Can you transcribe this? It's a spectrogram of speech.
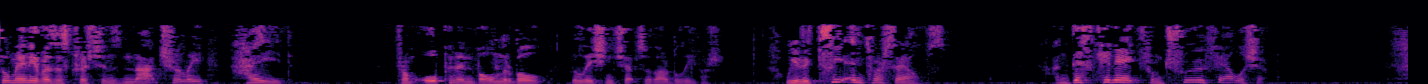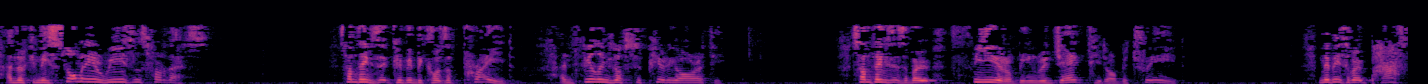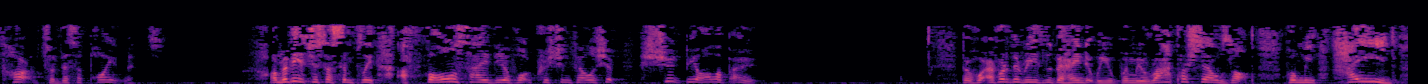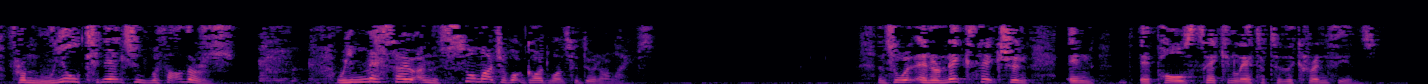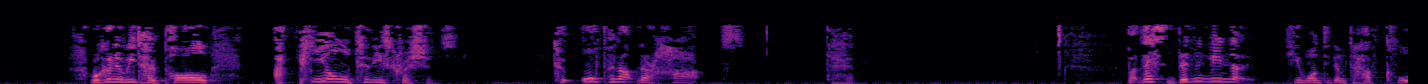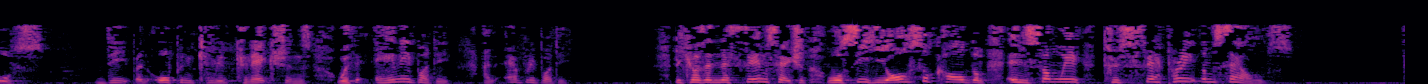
so many of us as Christians naturally hide from open and vulnerable relationships with our believers. We retreat into ourselves and disconnect from true fellowship. And there can be so many reasons for this. Sometimes it could be because of pride and feelings of superiority. Sometimes it's about fear of being rejected or betrayed. Maybe it's about past hurts or disappointments. Or maybe it's just a simply a false idea of what Christian fellowship should be all about. But whatever the reasons behind it, we, when we wrap ourselves up, when we hide from real connections with others, we miss out on so much of what God wants to do in our lives. And so in our next section in uh, Paul's second letter to the Corinthians, we're going to read how Paul appealed to these Christians to open up their hearts to him. But this didn't mean that he wanted them to have close, deep, and open connections with anybody and everybody. Because in this same section, we'll see he also called them in some way to separate themselves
